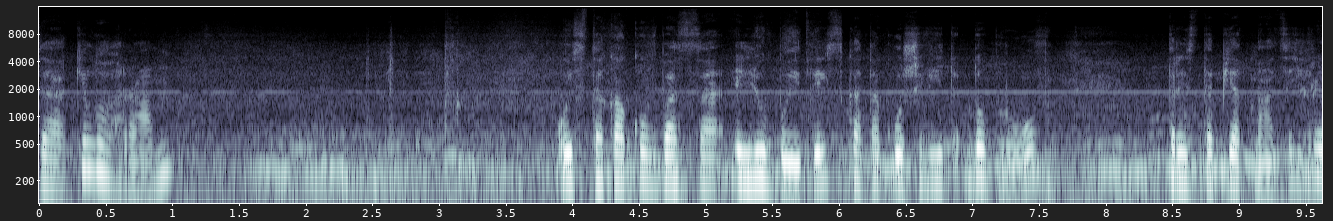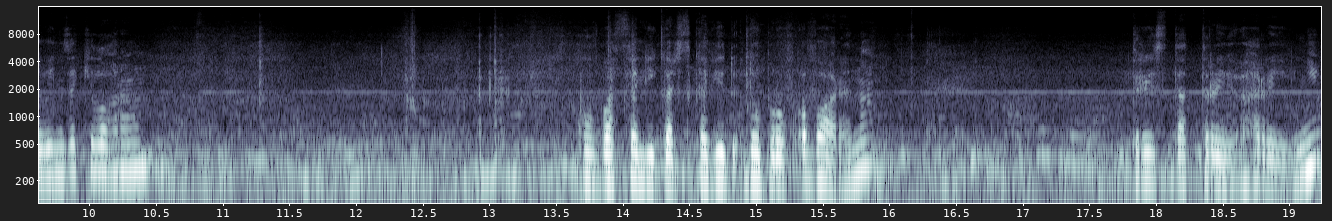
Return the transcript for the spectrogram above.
за кілограм. Ось така ковбаса любительська, також від Добров 315 гривень за кілограм. Ковбаса лікарська від Добров варена 303 гривні.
